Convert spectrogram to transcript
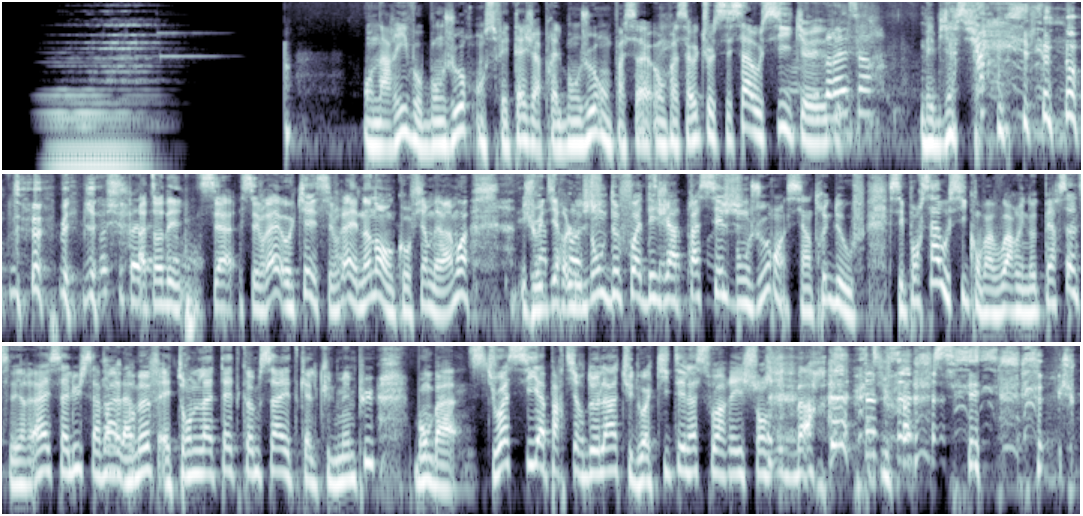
On arrive au bonjour, on se fait tège après le bonjour, on passe à, on passe à autre chose. C'est ça aussi que. C'est vrai ça Mais bien sûr. le nombre de- mais bien- Moi, je suis pas Attendez, c'est vrai, ok, c'est vrai. Non, non, on confirme derrière moi. Je veux dire, le nombre de fois déjà passé le bonjour, c'est un truc de ouf. C'est pour ça aussi qu'on va voir une autre personne. C'est-à-dire, hey, salut, ça Non, va La meuf, elle tourne la tête comme ça, elle te calcule même plus. Bon, bah, tu vois, si à partir de là, tu dois quitter la soirée, changer de bar, tu vois, c'est.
